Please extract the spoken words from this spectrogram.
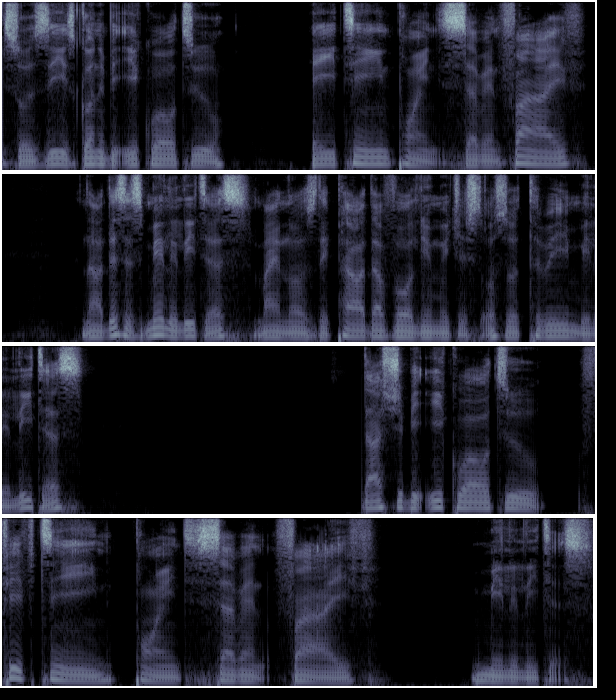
So z is going to be equal to 18.75. Now this is milliliters minus the powder volume, which is also 3 milliliters. That should be equal to 15.75 milliliters.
